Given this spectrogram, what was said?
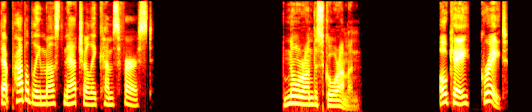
that probably most naturally comes first. Nora underscore Ammann. Okay, great.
